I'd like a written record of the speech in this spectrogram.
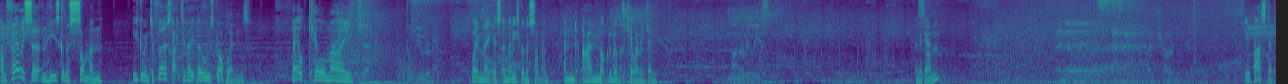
I'm fairly certain he's going to summon... He's going to first activate those goblins. They'll kill my Check. Flame Magus, and then he's going to summon. And I'm not going to be able to kill anything. Mana release. And again, you. you bastard.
